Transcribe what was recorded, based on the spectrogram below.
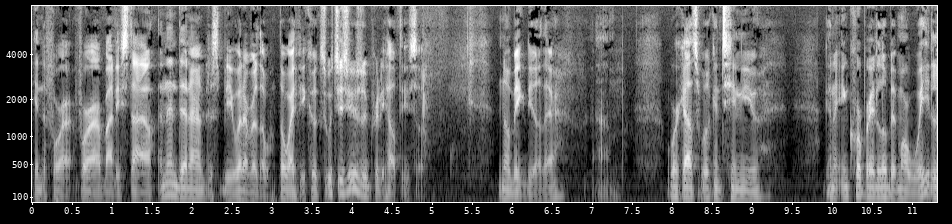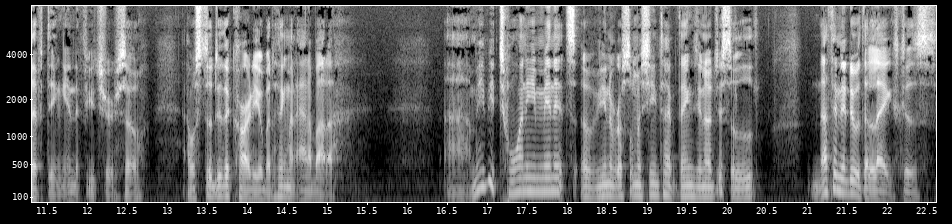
in the four four hour body style, and then dinner will just be whatever the the wifey cooks, which is usually pretty healthy. So no big deal there. Um, workouts will continue. I'm gonna incorporate a little bit more weightlifting in the future, so I will still do the cardio, but I think I'm gonna add about a uh, maybe 20 minutes of universal machine type things. You know, just a, nothing to do with the legs because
